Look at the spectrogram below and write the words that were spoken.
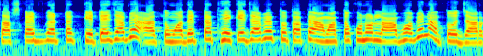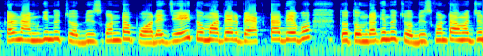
সাবস্ক্রাইব কার্ডটা কেটে যাবে আর তোমাদেরটা থেকে যাবে, তো তাতে আমার তো কোনো লাভ হবে না। তো যার কারণে আমি কিন্তু চব্বিশ ঘণ্টা পরে যেই তোমাদের ব্যাগটা দেব, তো তোমরা কিন্তু চব্বিশ ঘণ্টা আমার জন্য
